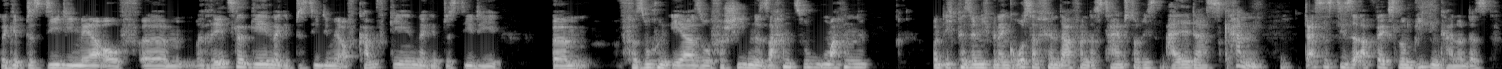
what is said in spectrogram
Da gibt es die, die mehr auf ähm, Rätsel gehen, da gibt es die, die mehr auf Kampf gehen, da gibt es die, die ähm, versuchen eher so verschiedene Sachen zu machen. Und ich persönlich bin ein großer Fan davon, dass Time Stories all das kann. Dass es diese Abwechslung bieten kann und dass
